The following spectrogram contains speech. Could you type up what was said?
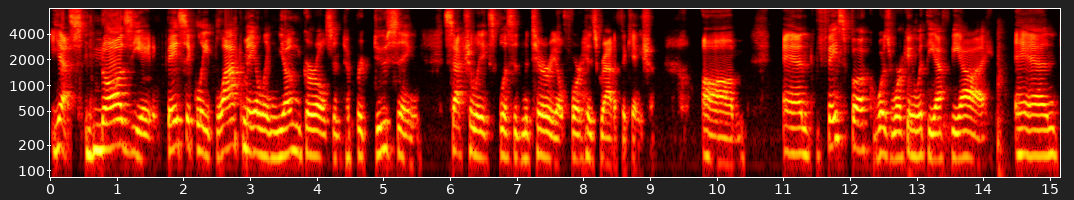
Yes, nauseating. Basically, blackmailing young girls into producing sexually explicit material for his gratification. Um, and Facebook was working with the FBI. And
